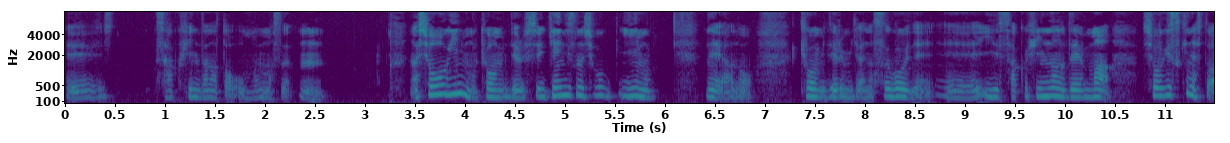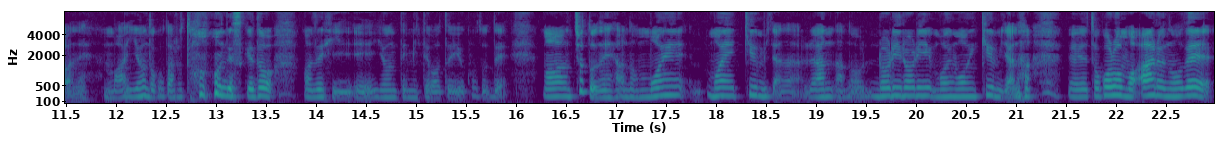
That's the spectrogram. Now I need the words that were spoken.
え作品だなと思います。うん。将棋にも興味出るし現実の将棋にもねあの興味出るみたいなすごいね、えー、いい作品なのでまあ将棋好きな人はね、まあ、読んだことあると思うんですけど、まあ、ぜひ、えー、読んでみてはということで、まあ、ちょっとね、あの、萌え、萌え級みたいな、ラン、あの、ロリロリ萌え萌え級みたいな、えー、ところもあるので、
